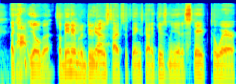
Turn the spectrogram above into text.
like hot yoga. So being able to do yeah. those types of things kind of gives me an escape to where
